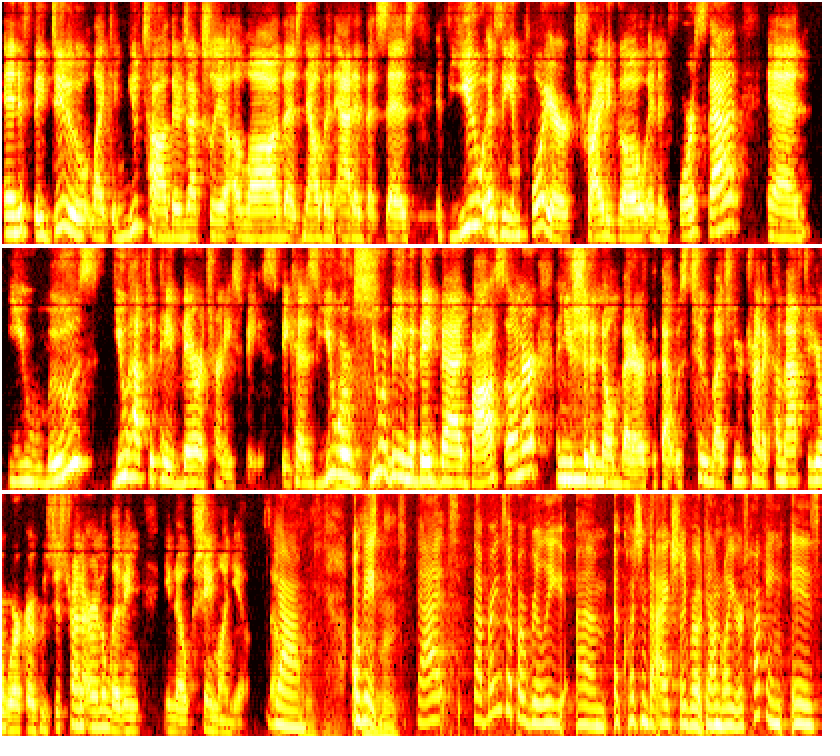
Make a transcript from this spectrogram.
and if they do like in utah there's actually a law that's now been added that says if you as the employer try to go and enforce that and you lose you have to pay their attorney's fees because you were you were being the big bad boss owner and you Mhm. should have known better that that was too much you're trying to come after your worker who's just trying to earn a living you know shame on you so. Yeah. Okay. nice. That that brings up a really um, a question that I actually wrote down while you were talking is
